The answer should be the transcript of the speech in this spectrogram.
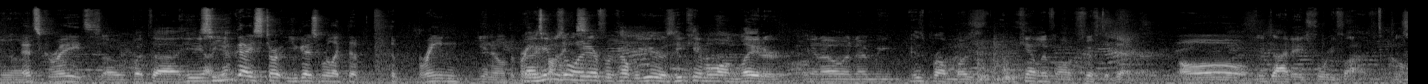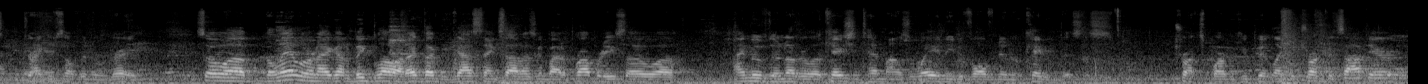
You know, That's great. so, but uh, he. So yeah. you guys start. You guys were like the the brain. You know, the No, brains he was only there for a couple of years. He came along later, you know, and I mean, his problem was he can't live on a fifth a day. Oh, He died age 45. Just dragged himself into a grave. So uh, the landlord and I got a big blowout. I dug the gas tanks out. I was going to buy the property, so uh, I moved to another location 10 miles away, and he devolved into a catering business. Trucks, barbecue pit, like the truck that's out there.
